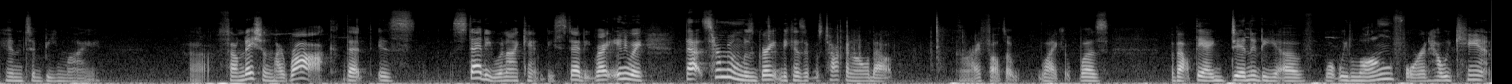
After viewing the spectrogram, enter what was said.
Him to be my uh, foundation, my rock that is steady when I can't be steady, right? Anyway, that sermon was great because it was talking all about, or I felt it, like it was about the identity of what we long for and how we can't,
